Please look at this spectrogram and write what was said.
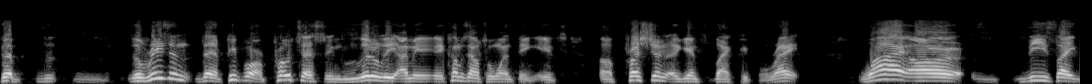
the the the reason that people are protesting literally, I mean, it comes down to one thing. It's oppression against black people, right? Why are these like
